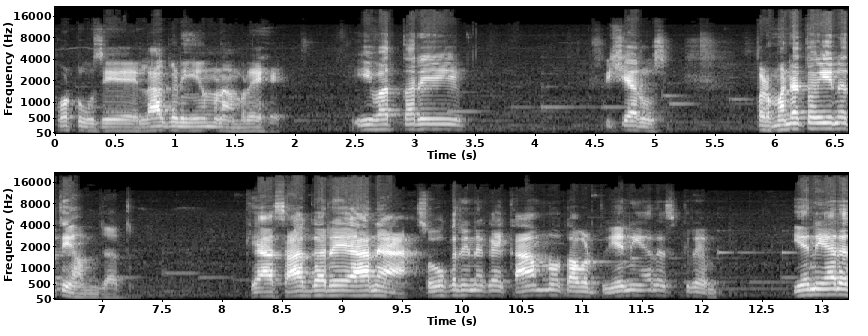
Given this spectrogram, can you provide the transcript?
ખોટું છે, લાગણી હમણાં રહે. એ વાત તારી વિચારું છું. પણ મને તો એ નથી સમજાતું કે આ સાગરે આને છોકરીને કંઈ કામ નહોતું આવડતું. એની જ પ્રેમ એની હારે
